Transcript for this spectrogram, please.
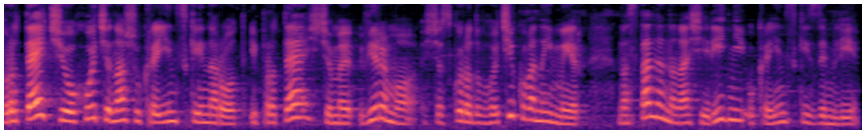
про те, чого хоче наш український народ, і про те, що ми віримо, що скоро довгоочікуваний мир настане на нашій рідній українській землі,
